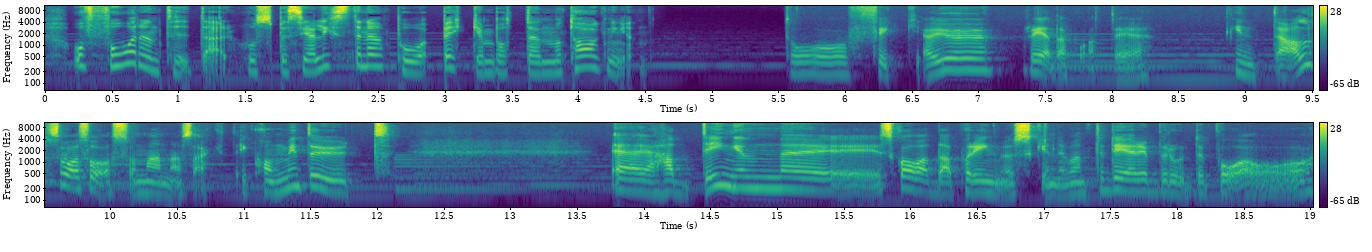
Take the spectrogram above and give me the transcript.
och får en tid där hos specialisterna på bäckenbottenmottagningen. Då fick jag ju reda på att det inte alls var så som han har sagt. Det kom inte ut. Eh, jag hade ingen eh, skada på ringmuskeln, det var inte det det berodde på. Och,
